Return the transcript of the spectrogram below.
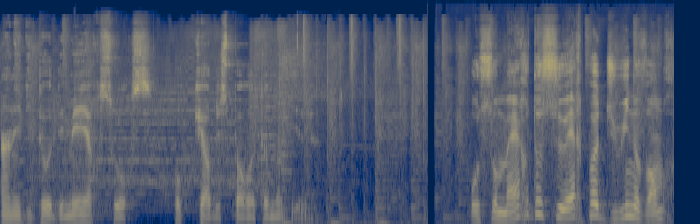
Un édito des meilleures sources au cœur du sport automobile. Au sommaire de ce AirPod du 8 novembre,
